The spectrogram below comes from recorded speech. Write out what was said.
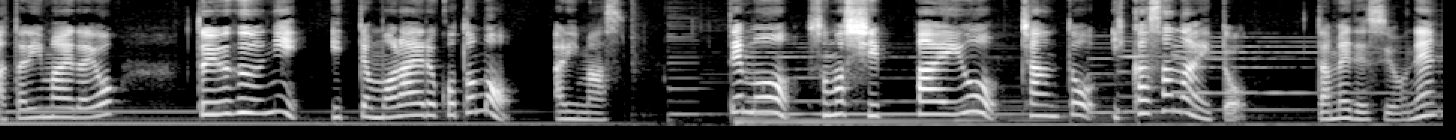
当たり前だよ。というふうに言ってもらえることもあります。でもその失敗をちゃんと生かさないとダメですよね。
